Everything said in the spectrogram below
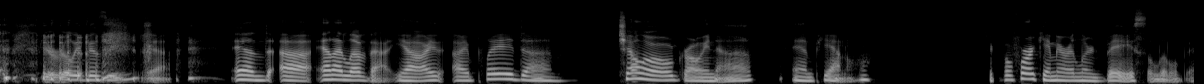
you're really busy, yeah. And uh, and I love that. Yeah, I I played um, cello growing up and piano. Before I came here, I learned bass a little bit.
